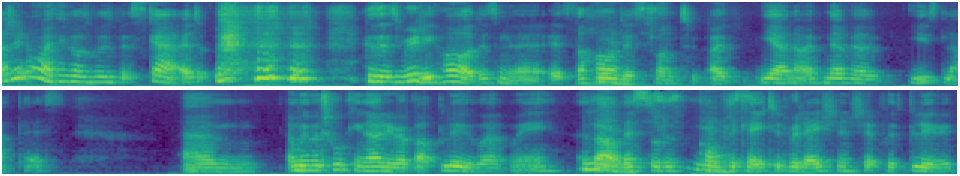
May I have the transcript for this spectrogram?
I don't know. why, I think I was always a bit scared because it's really hard, isn't it? It's the hardest Yes. one to. I, yeah, no, I've never used lapis. Um, and we were talking earlier about blue, weren't we? About this sort of yes. complicated relationship with blue,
